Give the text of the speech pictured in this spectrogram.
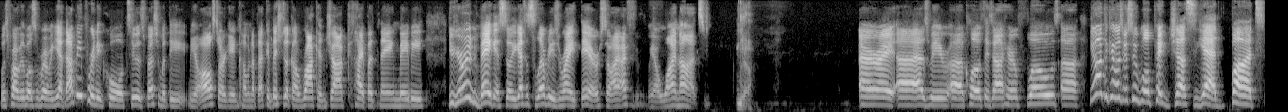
was probably the most relevant. Yeah, that'd be pretty cool too, especially with the you know all-star game coming up. That could they should do like a rock and jock type of thing, maybe. You- You're in Vegas, so you got the celebrities right there. So I, I you know, why not? Yeah. All right. Uh, as we uh, close things out here, flows. Uh, you don't have to give us your Super Bowl pick just yet, but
